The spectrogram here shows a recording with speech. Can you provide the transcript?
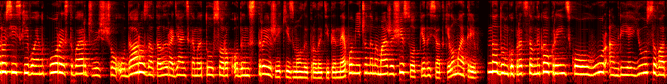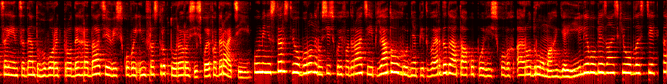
Російські воєнкори стверджують, що удару завдали радянськими Ту-41 стриж, які змогли пролетіти непоміченими майже 650 кілометрів. На думку представника українського ГУР Андрія Юсова, цей інцидент говорить про деградацію військової інфраструктури Російської Федерації. У міністерстві оборони Російської Федерації 5 грудня підтвердили атаку по військових аеродромах Дягілля в Рязанській області та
